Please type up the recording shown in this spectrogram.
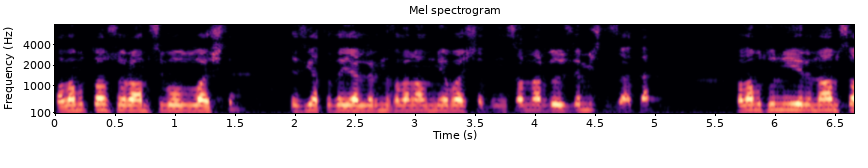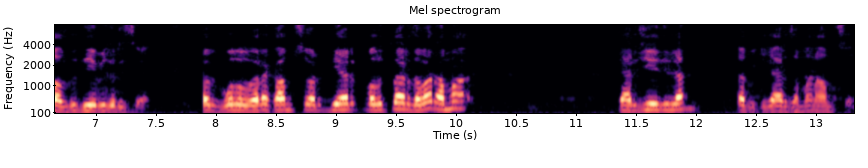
Palamut'tan sonra hamsi bollulaştı. Tezgahta da yerlerini falan almaya başladı. İnsanlar da özlemişti zaten. Palamut'un yerini hamsi aldı diyebiliriz yani. Tabii bol olarak hamsi var. Diğer balıklar da var ama tercih edilen tabii ki de her zaman hamsi.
